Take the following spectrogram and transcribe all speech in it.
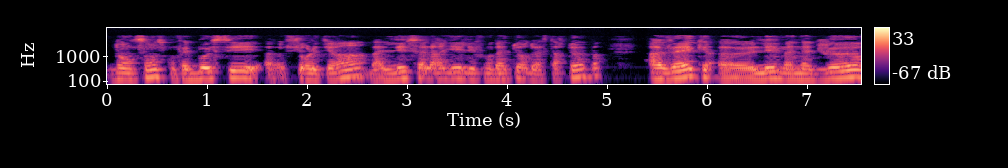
dans le sens qu'on fait bosser sur le terrain bah, les salariés, les fondateurs de la startup avec euh, les managers,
